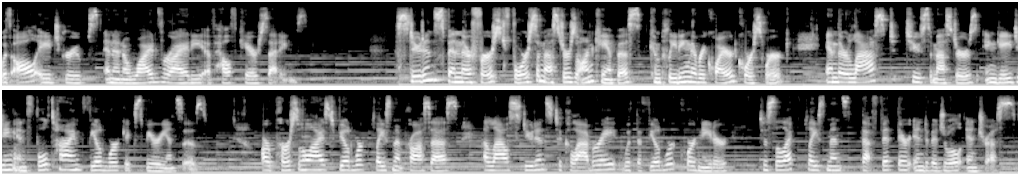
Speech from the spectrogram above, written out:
with all age groups and in a wide variety of healthcare settings. Students spend their first four semesters on campus completing the required coursework and their last two semesters engaging in full-time fieldwork experiences. Our personalized fieldwork placement process allows students to collaborate with the fieldwork coordinator to select placements that fit their individual interests.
